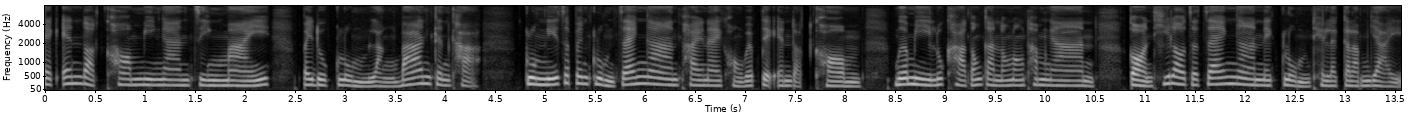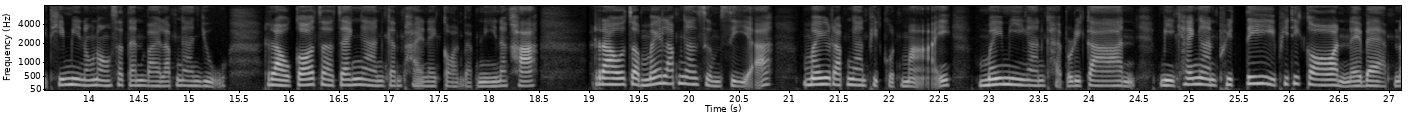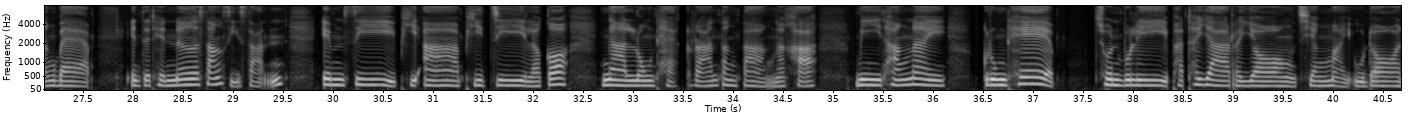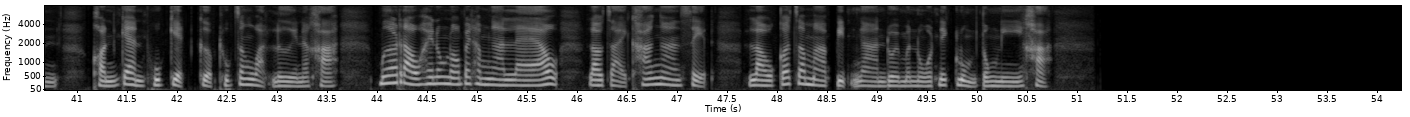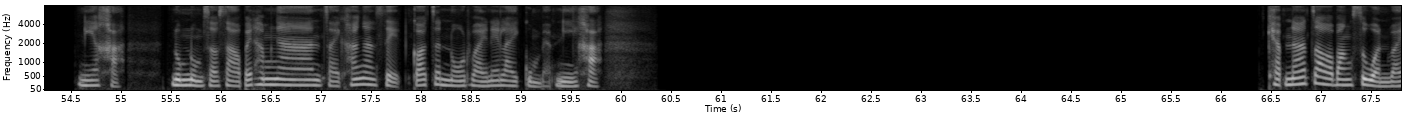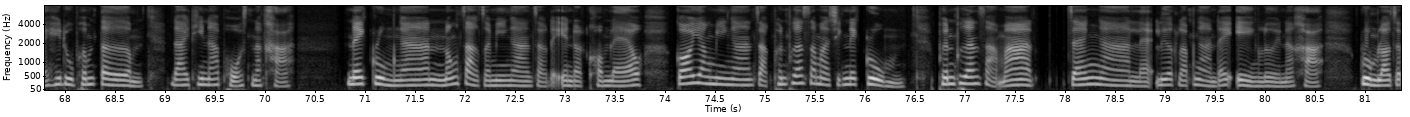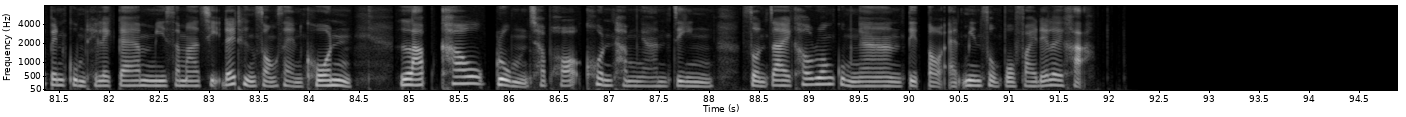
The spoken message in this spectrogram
d e c n c o m มีงานจริงไหม ไปดูกลุ่มหลังบ้านกันค่ะ กลุ่มนี้จะเป็นกลุ่มแจ้งงานภายในของ w e b d e c n c o m เมื่อมีลูกค้าต้องการน้องๆทำงาน ก่อนที่เราจะแจ้งงานในกลุ่มเทเลกรามใหญ่ที่มีน้องๆสแตนบายรับงานอยู่ เราก็จะแจ้งงานกันภายในก่อนแบบนี้นะคะ เราจะไม่รับงานเสื่อมเสีย ไม่รับงานผิดกฎหมาย ไม่มีงานขายบริการ มีแค่งานพริตตี้ พิธีกร ในแบบนางแบบเอนเตอร์เทนเนอร์สร้างสีสัน MC PR PG แล้วก็งานลงแท็กร้านต่างๆนะคะ มีทั้งในกรุงเทพชนบุรี พัทยา ระยอง เชียงใหม่ อุดร ขอนแก่น ภูเก็ต เกือบทุกจังหวัดเลยนะคะ มื่อเราให้น้องๆไปทำงานแล้ว เราจ่ายค่างานเสร็จ เราก็จะมาปิดงานโดยมโน้ตในกลุ่มตรงนี้ค่ะ เนี่ยค่ะ หนุ่มๆสาวๆไปทำงาน จ่ายค่างานเสร็จก็จะโน้ตไว้ในไลน์กลุ่มแบบนี้ค่ะแคปหน้าจอบางส่วนไว้ให้ดูเพิ่มเติม ได้ที่หน้าโพสต์นะคะ ในกลุ่มงานนอกจากจะมีงานจาก theend.com แล้ว ก็ยังมีงานจากเพื่อนๆสมาชิกในกลุ่ม เพื่อนๆสามารถแจ้งงานและเลือกรับงานได้เองเลยนะคะ กลุ่มเราจะเป็นกลุ่ม Telegram มีสมาชิกได้ถึง 200,000 คน รับเข้ากลุ่มเฉพาะคนทำงานจริง สนใจเข้าร่วมกลุ่มงาน ติดต่อแอดมินส่งโปรไฟล์ได้เลยค่ะ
